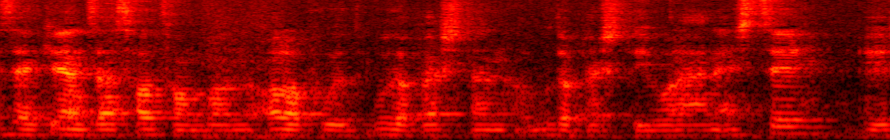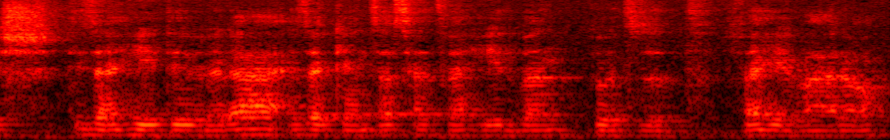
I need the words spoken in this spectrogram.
1960-ban alapult Budapesten a Budapesti Volán SC, és 17 évre rá, 1977-ben költözött Fehérvárra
